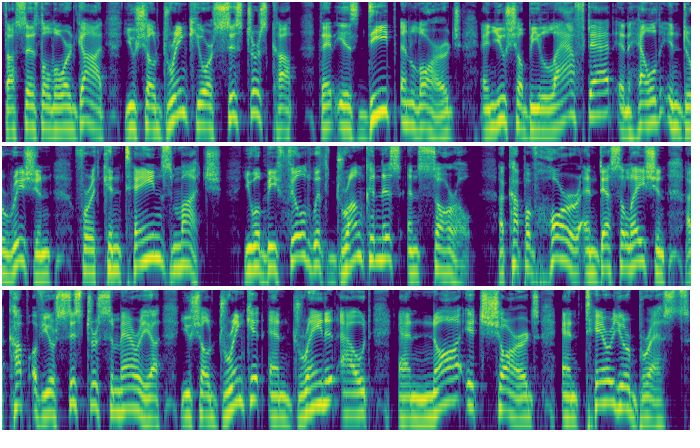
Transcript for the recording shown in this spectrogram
Thus says the Lord God You shall drink your sister's cup that is deep and large, and you shall be laughed at and held in derision, for it contains much. You will be filled with drunkenness and sorrow. A cup of horror and desolation, a cup of your sister Samaria. You shall drink it and drain it out, and gnaw its shards, and tear your breasts,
